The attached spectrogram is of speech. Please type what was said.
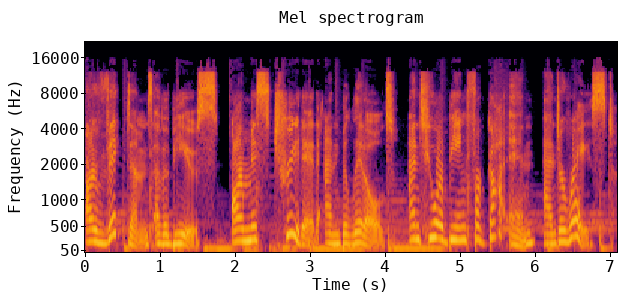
are victims of abuse, are mistreated and belittled, and who are being forgotten and erased.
